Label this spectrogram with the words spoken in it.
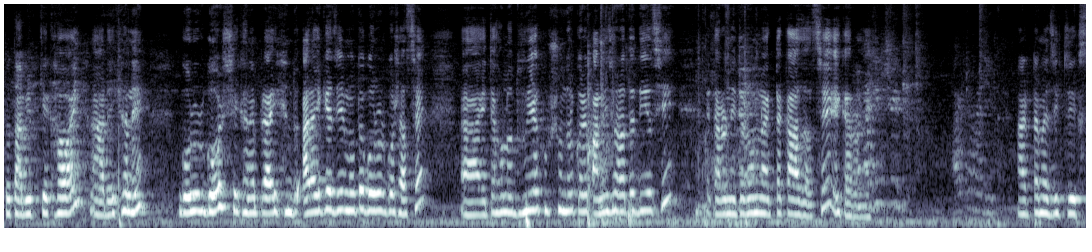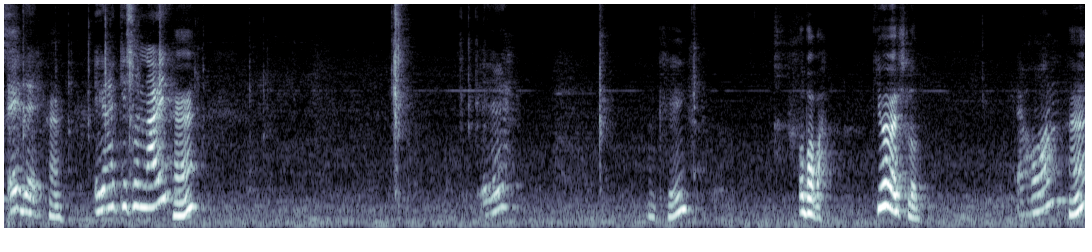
তো তাবিবকে খাওয়াই। আর এখানে গরুর গোশ, এখানে প্রায় আড়াই কেজির মতো গরুর গোশ আছে। এটা হলো ধুয়ে খুব সুন্দর করে পানি ঝরাতে দিয়েছি কারণ এটার অন্য একটা কাজ আছে এই কারণে। আর একটা ম্যাজিক ট্রিক্স এই দে হ্যাঁ। এখানে কিছু নাই? হ্যাঁ। ওকে ও বাবা কীভাবে আসলো? এখন? হ্যাঁ।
